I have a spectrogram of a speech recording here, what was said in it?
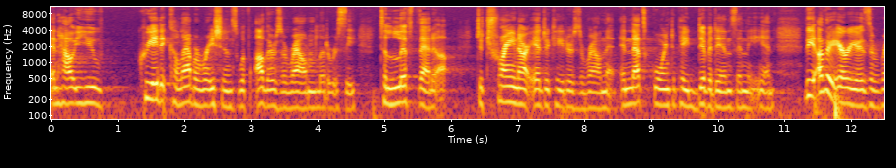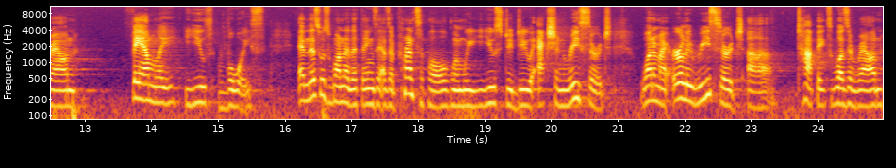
and how you've created collaborations with others around literacy to lift that up, to train our educators around that, and that's going to pay dividends in the end. The other area is around family youth voice. And this was one of the things as a principal when we used to do action research. One of my early research uh, topics was around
